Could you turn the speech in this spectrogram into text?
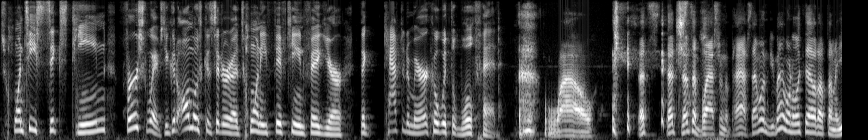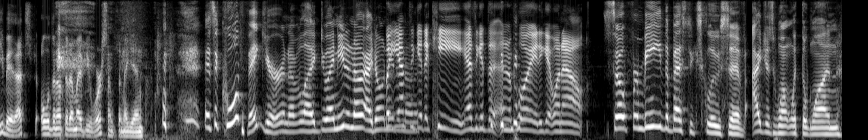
2016 first waves. You could almost consider it a 2015 figure, the Captain America with the wolf head. Wow. That's that's that's a blast from the past. That one you might want to look that up on eBay. That's old enough that it might be worth something again. It's a cool figure, and I'm like, do I need another? I don't know. But need you have to get a key. You have to get the, an employee to get one out. So for me, the best exclusive, I just went with the one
